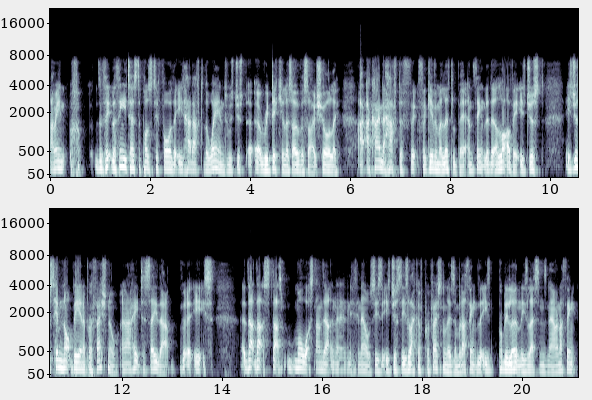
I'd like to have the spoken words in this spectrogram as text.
I mean, the th- the thing he tested positive for that he'd had after the weigh-ins was just a, a ridiculous oversight. Surely, I, I kind of have to f- forgive him a little bit and think that a lot of it is just is just him not being a professional. And I hate to say that, but it's that that's that's more what stands out than anything else. Is is just his lack of professionalism. But I think that he's probably learned these lessons now, and I think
